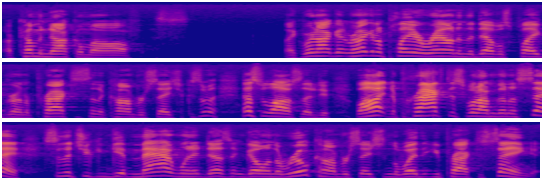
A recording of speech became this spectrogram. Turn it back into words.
Or come and knock on my office. Like, we're not, gonna, we're not going to play around in the devil's playground and practice in a conversation. Because that's what a lot of us like to do. Well, I like to practice what I'm going to say so that you can get mad when it doesn't go in the real conversation the way that you practice saying it.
